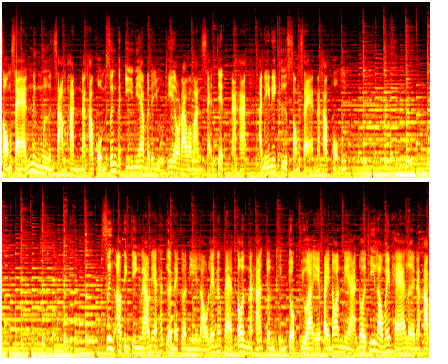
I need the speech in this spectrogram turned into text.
2 1 3 0 0 0นะครับผมซึ่งตะกี้เนี่ยมันจะอยู่ที่ราวประมาณแสนเนะฮะอันนี้นี่คือ 2 0 0 0 0 0นะครับผมซึ่งเอาจริง ๆ แล้วเนี่ยถ้าเกิดในกรณีเราเล่นตั้งแต่ต้นนะฮะจนถึงจบ URA Final เนี่ยโดยที่เราไม่แพ้เลยนะครับ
